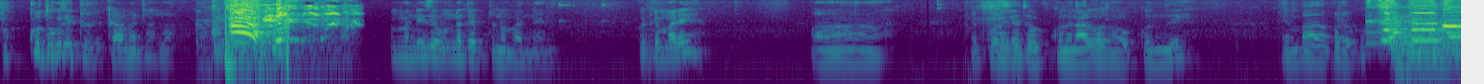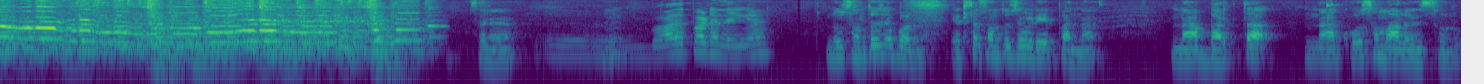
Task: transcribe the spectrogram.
తుక్కు తుక్కు తిట్టు కామెంట్లలో. మరి నిజం ఉన్నది చెప్తున్నా మరి నేను. ఓకే మరి? ఎప్పటికైతే ఒప్పుకుంది నా కోసం ఒప్పుకుంది. ఏం బాధపడకు. సరేనా? బాధపడను ఇక. నువ్వు సంతోషపడు. ఎట్లా సంతోషపడి చెప్పన్నా? నా భర్త నా కోసం ఆలోచిస్తుండు.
